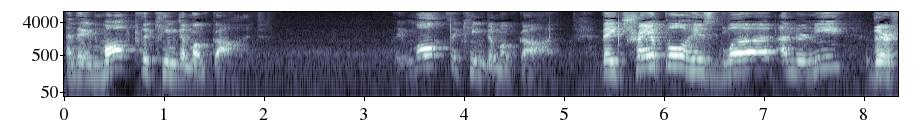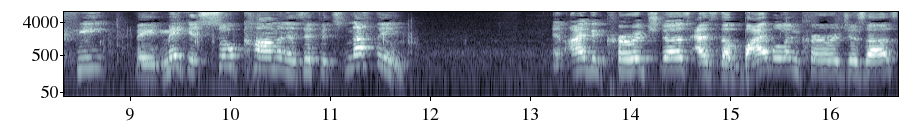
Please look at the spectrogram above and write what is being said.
And they mock the kingdom of God. They mock the kingdom of God. They trample his blood underneath their feet. They make it so common as if it's nothing. And I've encouraged us, as the Bible encourages us,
